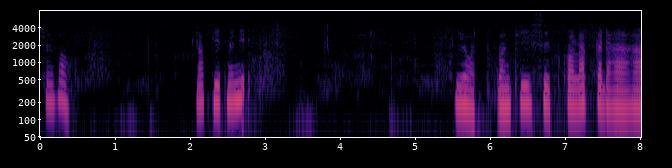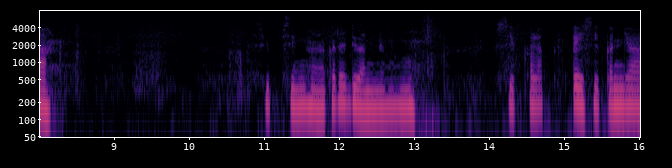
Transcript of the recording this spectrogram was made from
ใช่เปล่านับผิดไหมนี่ หยอดวันที่สิบกรกฎาสิบสิงหาก็ได้เดือนหนึ่งสิบกรก อยสิบกันยา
